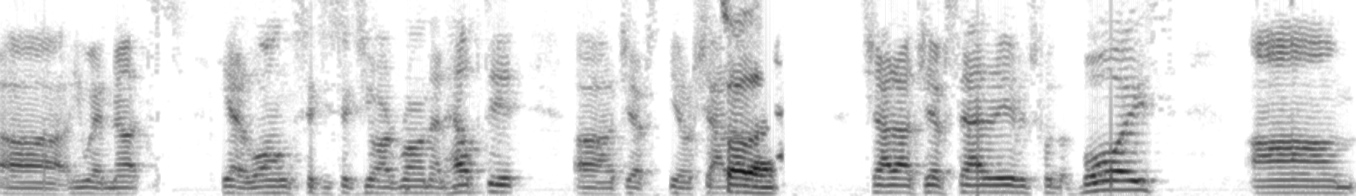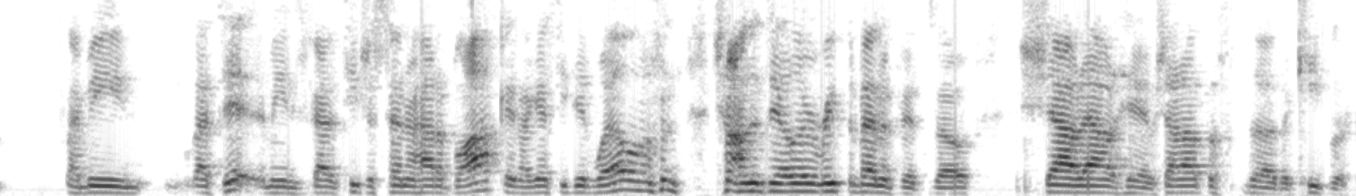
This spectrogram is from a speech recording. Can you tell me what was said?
Uh, he went nuts. He had a long 66 yard run that helped it. Uh, Jeff, you know, shout Saw out, that. shout out Jeff Saturday. It was for the boys. Um, I mean, that's it. I mean, he's got to teach a center how to block, and I guess he did well. Jonathan Taylor reaped the benefits. So shout out him. Shout out the the, the keeper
